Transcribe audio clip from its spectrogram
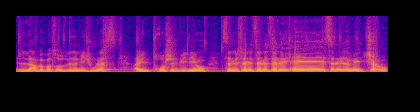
Là, on va passer aux les amis. Je vous laisse à une prochaine vidéo. Salut, salut, salut, salut et salut les amis. Ciao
